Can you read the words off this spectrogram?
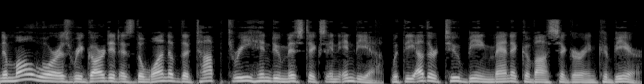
Namalwar is regarded as the one of the top three Hindu mystics in India, with the other two being Manikavasagar and Kabir.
